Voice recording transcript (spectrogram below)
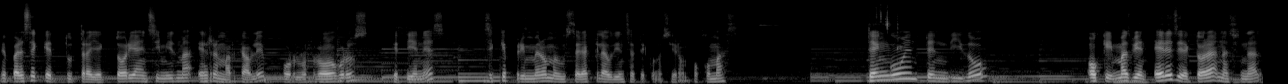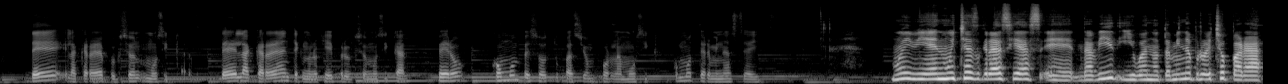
me parece que tu trayectoria en sí misma es remarcable por los logros que tienes, así que primero me gustaría que la audiencia te conociera un poco más. Tengo entendido Ok, más bien, eres directora nacional de la carrera de producción musical, de la carrera en tecnología y producción musical, pero ¿cómo empezó tu pasión por la música? ¿Cómo terminaste ahí? Muy bien, muchas gracias eh, David y bueno, también aprovecho para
